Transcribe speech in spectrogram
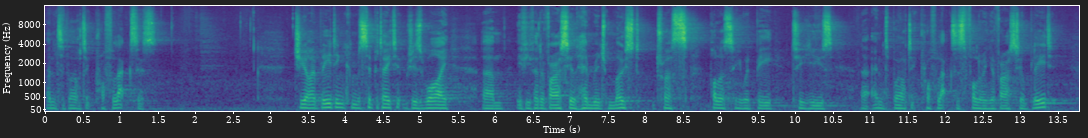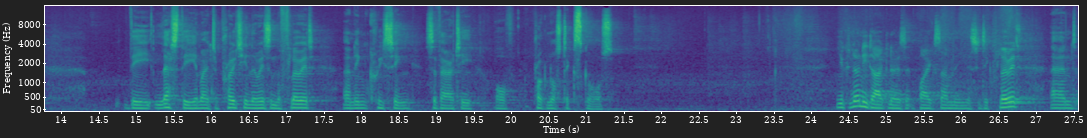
antibiotic prophylaxis. GI bleeding can precipitate it, which is why um, if you've had a variceal hemorrhage, most trusts' policy would be to use uh, antibiotic prophylaxis following a variceal bleed. The less the amount of protein there is in the fluid, an increasing severity of prognostic scores. You can only diagnose it by examining the ascitic fluid and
